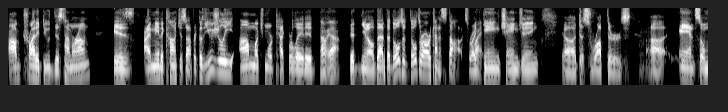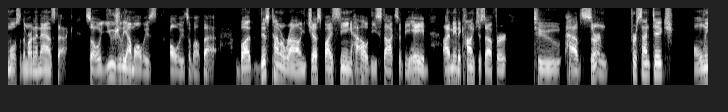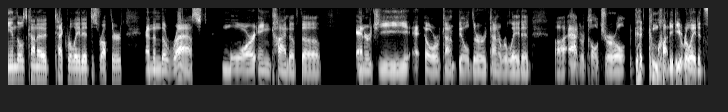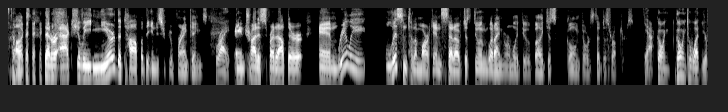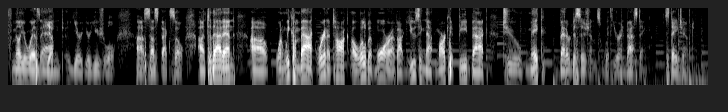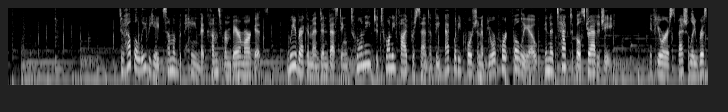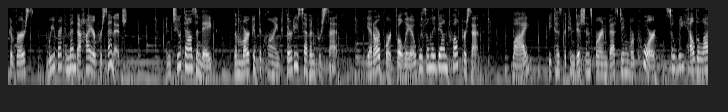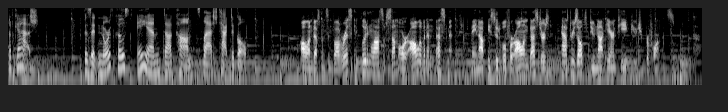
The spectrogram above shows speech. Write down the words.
I'm trying to do this time around is I made a conscious effort because usually I'm much more tech related. Oh yeah that you know that, that those are those are our kind of stocks right, right. game changing uh, disruptors mm-hmm. uh, and so most of them are in the nasdaq so usually i'm always always about that but this time around just by seeing how these stocks have behaved i made a conscious effort to have certain percentage only in those kind of tech related disruptors and then the rest more in kind of the energy eh, or kind of builder kind of related uh, agricultural commodity related stocks that are actually near the top of the industry group rankings right. and try to spread it out there and really listen to the market instead of just doing what i normally do by just going towards the disruptors yeah going going to what you're familiar with and yep. your your usual uh, suspects. So uh, to that end uh, when we come back we're going to talk a little bit more about using that market feedback to make better decisions with your investing. Stay tuned. To help alleviate some of the pain that comes from bear markets we recommend investing 20 to 25% of the equity portion of your portfolio in a tactical strategy if you're especially risk averse, we recommend a higher percentage. In 2008, the market declined 37%, yet our portfolio was only down 12%. Why? Because the conditions for investing were poor, so we held a lot of cash. Visit northcoastam.com/tactical. All investments involve risk, including loss of some or all of an investment. May not be suitable for all investors. Past results do not guarantee future performance.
